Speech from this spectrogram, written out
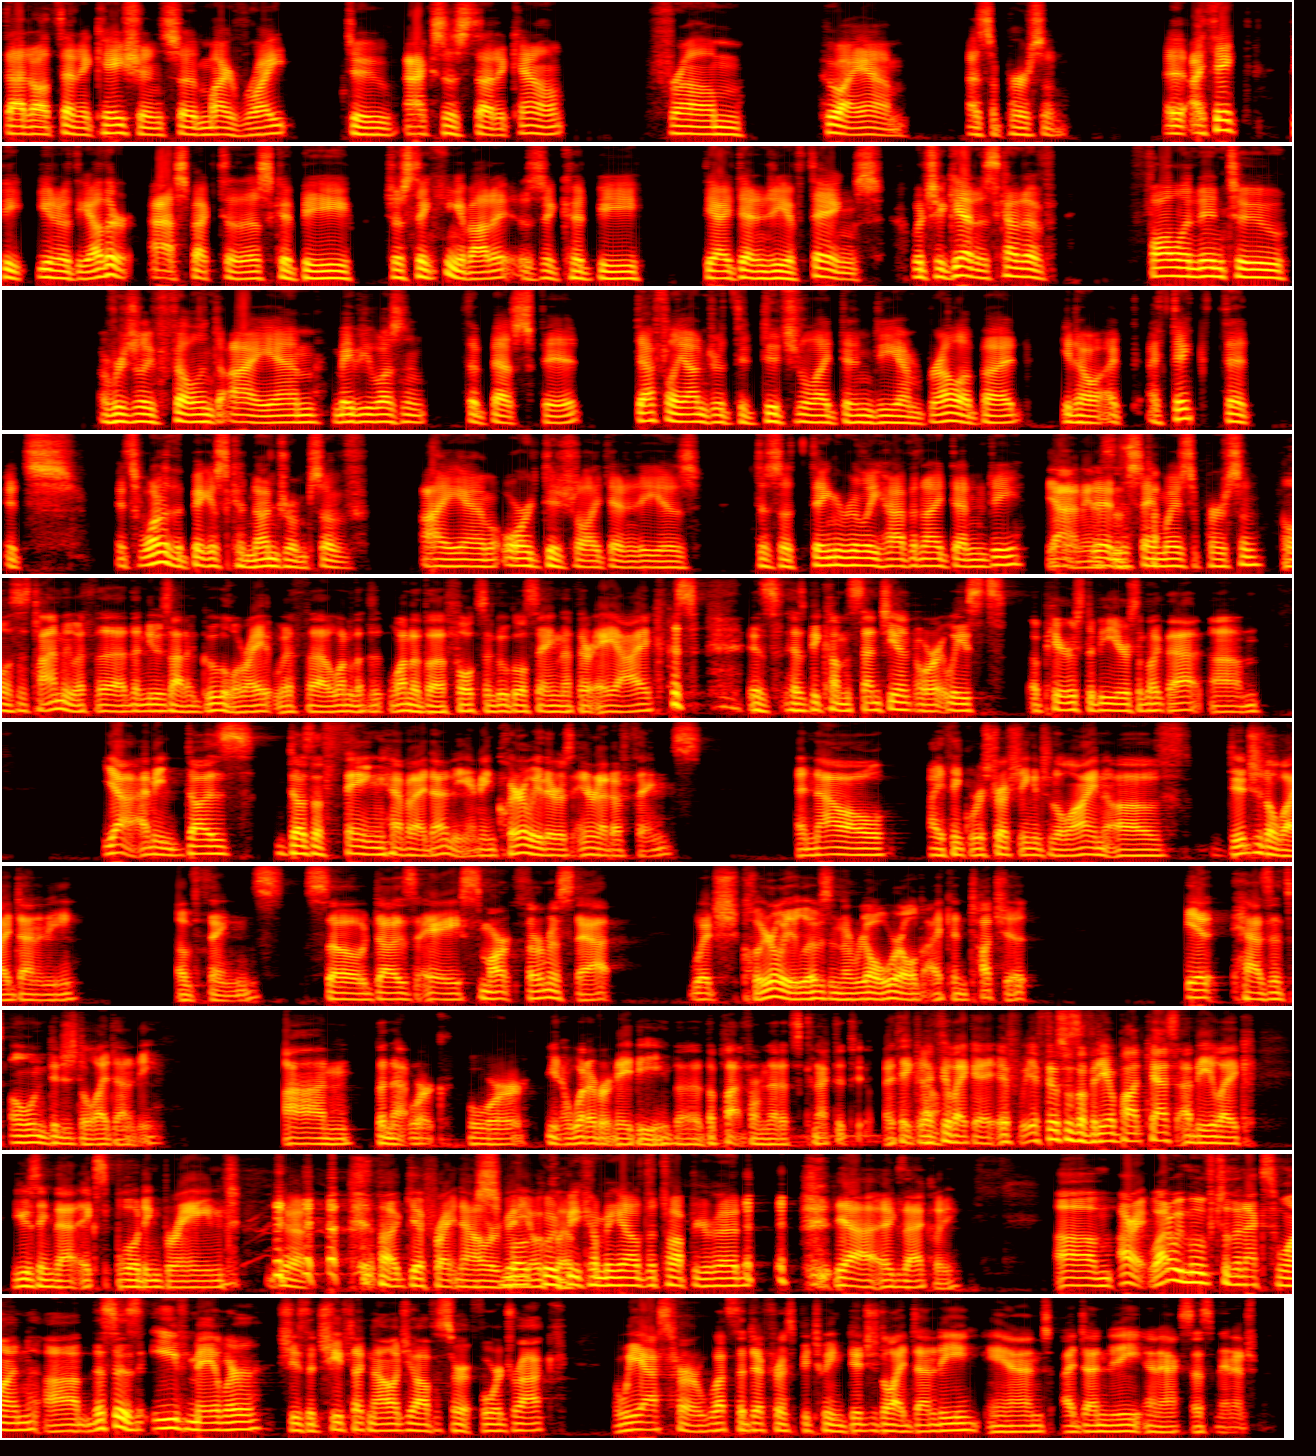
that authentication. So my right to access that account from who I am as a person. I think the you know the other aspect to this could be just thinking about it is it could be the identity of things, which again is kind of fallen into originally fell into IAM, maybe wasn't the best fit, definitely under the digital identity umbrella, but you know, I, I think that it's it's one of the biggest conundrums of IAM or digital identity is does a thing really have an identity? Yeah, I mean, in the same t- way as a person. Well, this is timely with the the news out of Google, right? With uh, one of the one of the folks in Google saying that their AI is, is has become sentient, or at least appears to be, or something like that. Um, yeah, I mean, does does a thing have an identity? I mean, clearly there's Internet of Things, and now I think we're stretching into the line of digital identity of things. So, does a smart thermostat which clearly lives in the real world. I can touch it. It has its own digital identity on the network or you know whatever it may be the the platform that it's connected to. I think yeah. I feel like a, if if this was a video podcast, I'd be like using that exploding brain yeah. uh, gif right now or Smoke video would clip. be coming out of the top of your head. yeah, exactly. Um, all right, why don't we move to the next one? Um, this is Eve Maler. She's the chief technology officer at ForgeRock. We asked her, what's the difference between digital identity and identity and access management?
